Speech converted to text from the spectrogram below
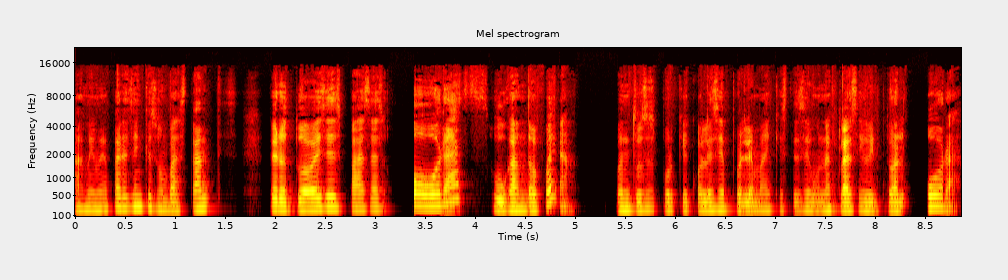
A mí me parecen que son bastantes, pero tú a veces pasas horas jugando afuera. Entonces, ¿por qué? ¿Cuál es el problema de que estés en una clase virtual horas?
